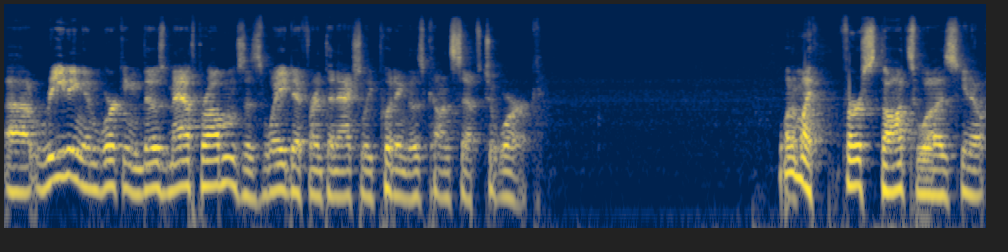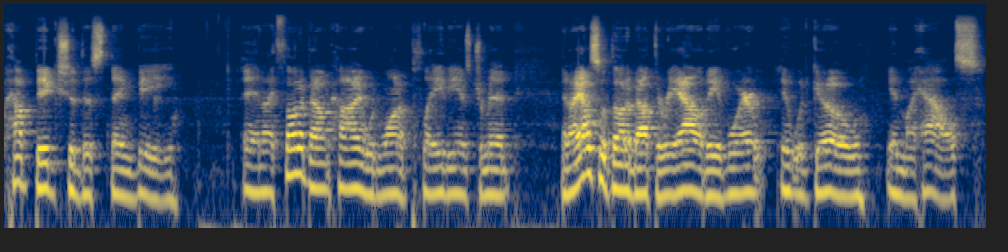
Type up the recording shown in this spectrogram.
uh, reading and working those math problems is way different than actually putting those concepts to work. One of my first thoughts was, you know, how big should this thing be? And I thought about how I would want to play the instrument. And I also thought about the reality of where it would go in my house.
